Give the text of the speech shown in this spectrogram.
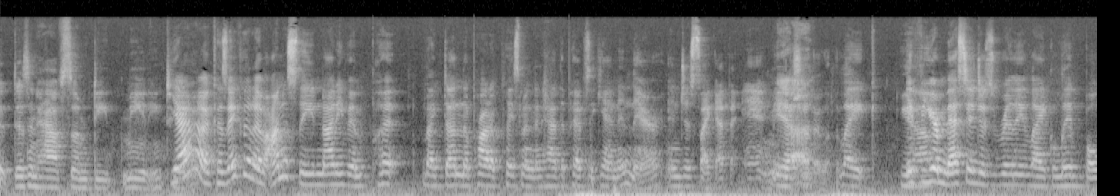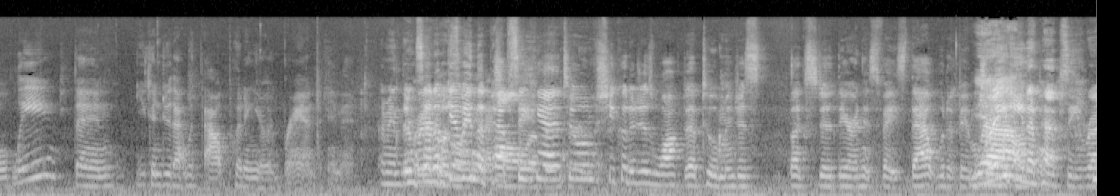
it doesn't have some deep meaning to Yeah, it. because they could have honestly not even put like done the product placement and had the Pepsi can in there and just like at the end, maybe Yeah. show the- like Yeah. if your message is really like live boldly, then you can do that without putting your brand in it. I mean, Instead of giving the Pepsi can to him, she could have just walked up to him and just like stood there in his face. That would have been more Yeah. drinking a. Pepsi, right?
